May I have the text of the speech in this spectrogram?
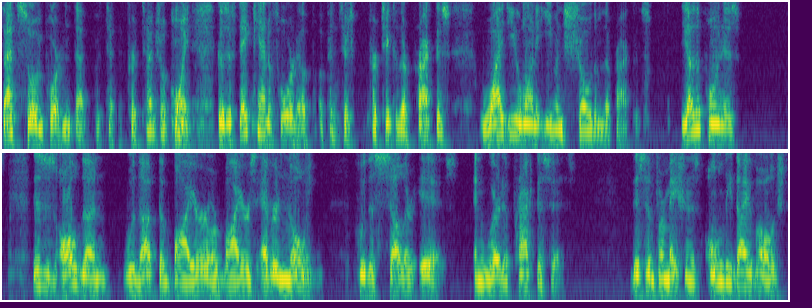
that's so important that potential point. Because if they can't afford a, a particular practice why do you want to even show them the practice? The other point is this is all done without the buyer or buyers ever knowing who the seller is and where the practice is. This information is only divulged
